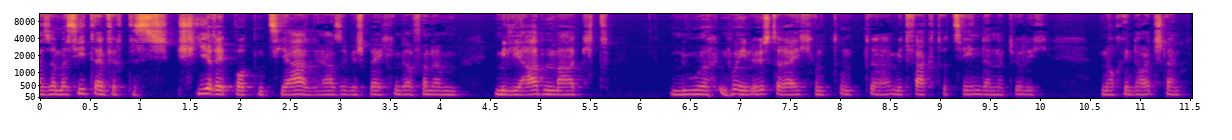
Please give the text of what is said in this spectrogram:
Also man sieht einfach das schiere Potenzial. Ja. Also wir sprechen da von einem Milliardenmarkt nur, nur in Österreich und, und äh, mit Faktor 10 dann natürlich noch in Deutschland. Und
